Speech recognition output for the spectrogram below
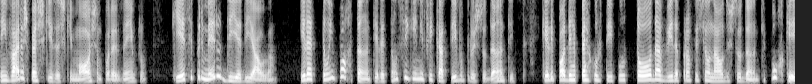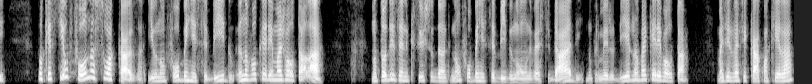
Tem várias pesquisas que mostram, por exemplo, que esse primeiro dia de aula, ele é tão importante, ele é tão significativo para o estudante, que ele pode repercutir por toda a vida profissional do estudante. Por quê? Porque se eu for na sua casa e eu não for bem recebido, eu não vou querer mais voltar lá. Não estou dizendo que se o estudante não for bem recebido numa universidade, no primeiro dia, ele não vai querer voltar. Mas ele vai ficar com aquela,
